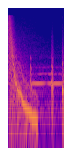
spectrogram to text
Thank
